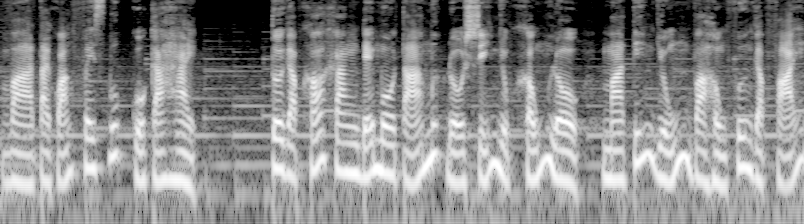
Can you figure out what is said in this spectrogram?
và tài khoản Facebook của cả hai – Tôi gặp khó khăn để mô tả mức độ sỉ nhục khổng lồ mà Tiến Dũng và Hồng Phương gặp phải.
